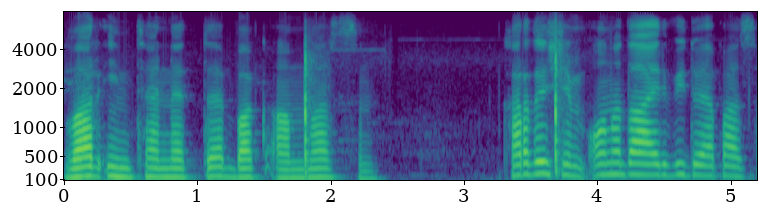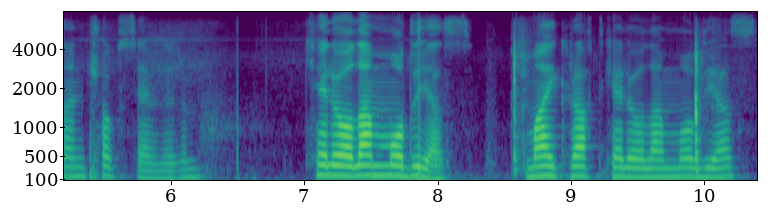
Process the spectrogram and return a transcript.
Var internette bak anlarsın. Kardeşim ona dair video yaparsan çok sevinirim. Keloğlan modu yaz. Minecraft Keloğlan modu yaz.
